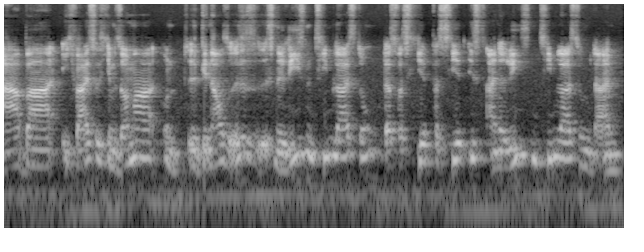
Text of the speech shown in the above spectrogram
aber ich weiß, dass ich im Sommer, und äh, genauso ist es, ist eine Riesenteamleistung. Das, was hier passiert, ist eine Riesenteamleistung mit einem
